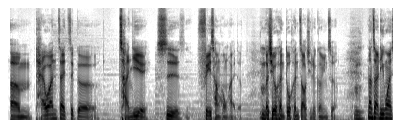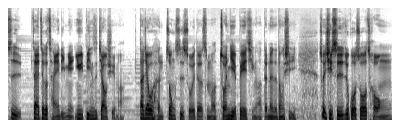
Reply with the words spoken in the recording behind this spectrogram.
嗯，台湾在这个产业是非常红海的，而且有很多很早期的耕耘者。嗯，那在另外是在这个产业里面，因为毕竟是教学嘛，大家会很重视所谓的什么专业背景啊等等的东西，所以其实如果说从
